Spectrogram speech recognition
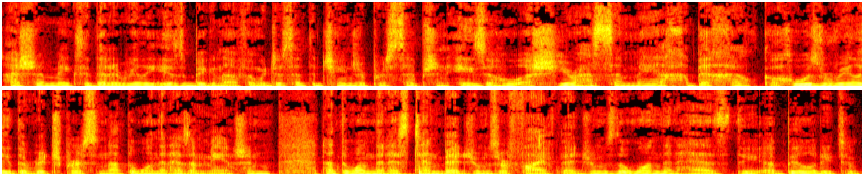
Hashem makes it that it really is big enough, and we just have to change our perception. Ezahu ashir hasameach bechelka. Who is really the rich person? Not the one that has a mansion, not the one that has 10 bedrooms or five bedrooms, the one that has the ability to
